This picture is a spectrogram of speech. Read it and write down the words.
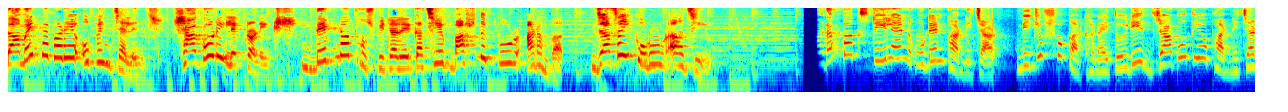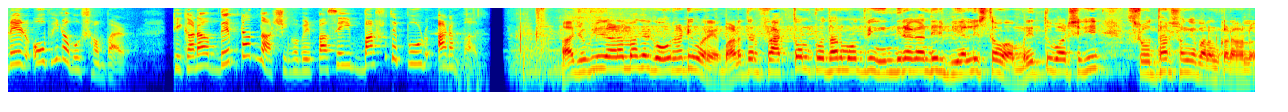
দামের ব্যাপারে open challenge Sagar electronics Debnath হসপিটালের কাছে বাসুদেবপুর আরামবাগ। যাচাই করুন আজই। Arambagh steel and wooden furniture নিজস্ব কারখানায় তৈরি যাবতীয় ফার্নিচারের অভিনব সম্ভার। ঠিকানা দেবনাথ নার্সিংহোমের পাশেই বাসুদেবপুর আরামবাগ। আজ হুগলির আরামবাগের গৌরহাটি মোড়ে ভারতের প্রাক্তন প্রধানমন্ত্রী ইন্দিরা গান্ধীর বিয়াল্লিশতম মৃত্যুবার্ষিকী শ্রদ্ধার সঙ্গে পালন করা হলো।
